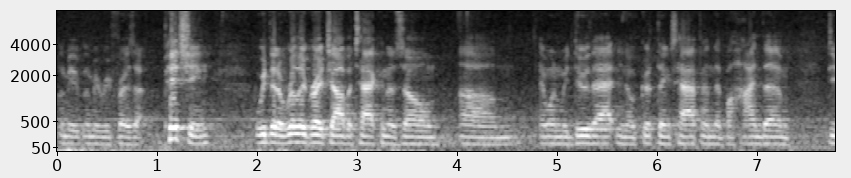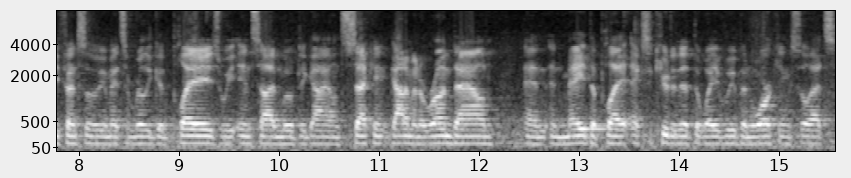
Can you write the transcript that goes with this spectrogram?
let me let me rephrase that. Pitching, we did a really great job attacking the zone, um, and when we do that, you know, good things happen. That behind them, defensively, we made some really good plays. We inside moved a guy on second, got him in a rundown, and and made the play, executed it the way we've been working. So that's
